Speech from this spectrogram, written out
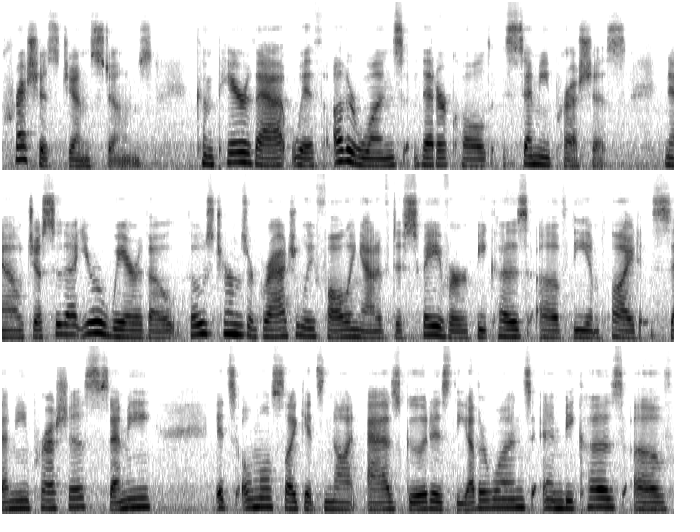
precious gemstones. Compare that with other ones that are called semi-precious. Now, just so that you're aware, though, those terms are gradually falling out of disfavor because of the implied semi precious, semi. It's almost like it's not as good as the other ones, and because of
